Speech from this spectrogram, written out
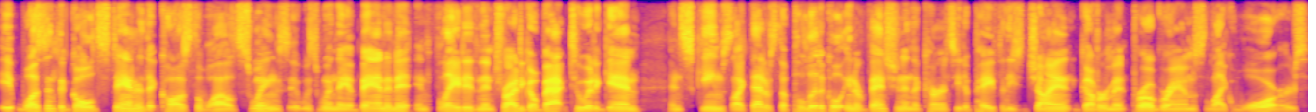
it wasn't the gold standard that caused the wild swings? It was when they abandoned it, inflated, and then tried to go back to it again and schemes like that. It was the political intervention in the currency to pay for these giant government programs like wars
